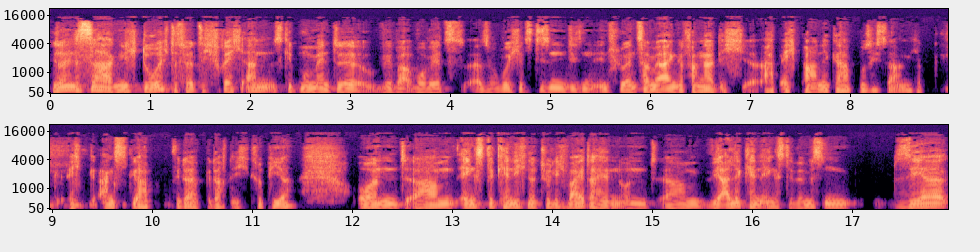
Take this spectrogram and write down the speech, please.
wie soll ich das sagen, nicht durch. Das hört sich frech an. Es gibt Momente, wo wir jetzt, also wo ich jetzt diesen diesen Influencer mir eingefangen hat. Ich äh, habe echt Panik gehabt, muss ich sagen. Ich habe echt Angst gehabt wieder. Habe gedacht, ich krepiere. Und ähm, Ängste kenne ich natürlich weiterhin. Und ähm, wir alle kennen Ängste. Wir müssen sehr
